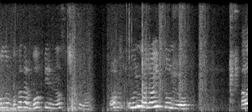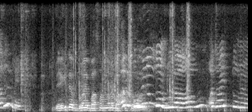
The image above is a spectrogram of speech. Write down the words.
Oğlum bu kadar bot biri nasıl çıktı lan? Abi oyunum acayip donuyor. Alabilir miyim? Belki de burayı basanlara Abi bakmış olabilir. oyunum dondu ya. Oyunum acayip donuyor.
